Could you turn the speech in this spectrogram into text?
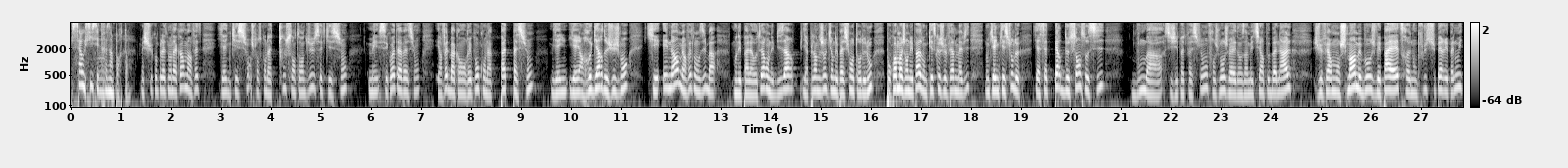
Ça aussi, c'est mmh. très important. Mais je suis complètement d'accord, mais en fait, il y a une question, je pense qu'on a tous entendu cette question, mais c'est quoi ta passion? Et en fait, bah, quand on répond qu'on n'a pas de passion, il y, a un regard de jugement qui est énorme. Et en fait, on se dit, bah, on n'est pas à la hauteur, on est bizarre. Il y a plein de gens qui ont des passions autour de nous. Pourquoi moi, j'en ai pas? Donc, qu'est-ce que je veux faire de ma vie? Donc, il y a une question de. Il y a cette perte de sens aussi. Bon, bah, si j'ai pas de passion, franchement, je vais aller dans un métier un peu banal. Je vais faire mon chemin, mais bon, je vais pas être non plus super épanoui.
